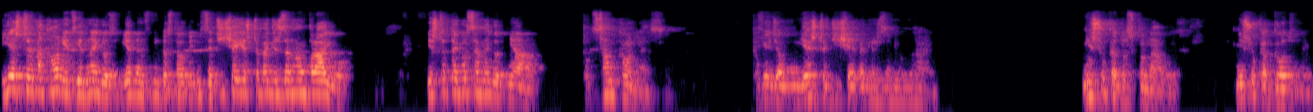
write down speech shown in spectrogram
I jeszcze na koniec jednego, jeden z nich dostał obietnicę, dzisiaj jeszcze będziesz ze mną w raju. Jeszcze tego samego dnia, pod sam koniec, powiedział mu, jeszcze dzisiaj będziesz ze mną w raju. Nie szuka doskonałych, nie szuka godnych,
